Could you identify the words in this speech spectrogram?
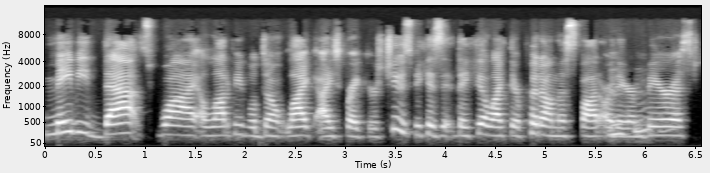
maybe that's why a lot of people don't like icebreakers too, is because they feel like they're put on the spot or they're mm-hmm. embarrassed,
